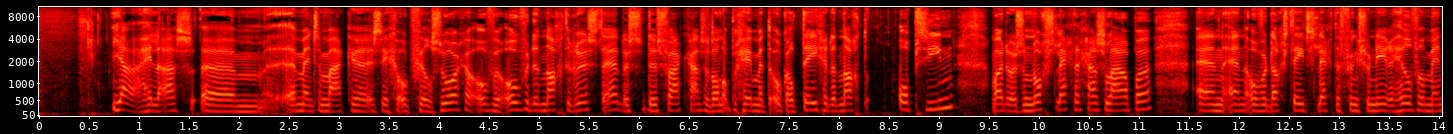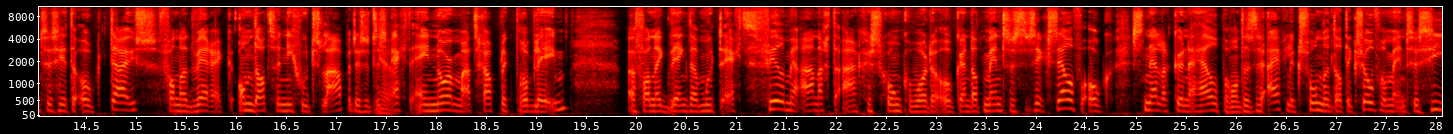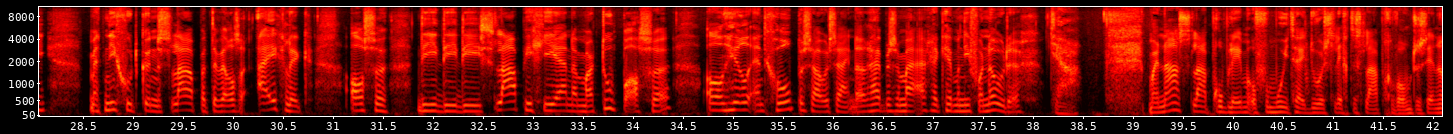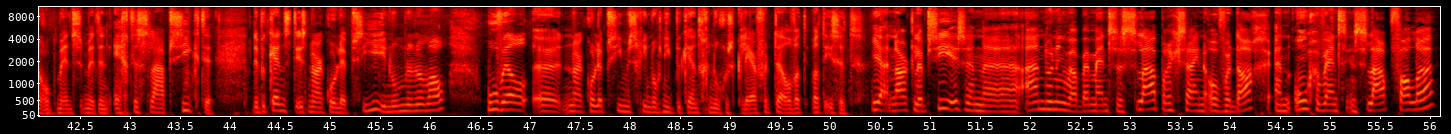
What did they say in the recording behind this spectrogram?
Ja, helaas. Um, mensen maken zich ook veel zorgen over, over de nachtrust. Hè. Dus, dus vaak gaan ze dan op een gegeven moment ook al tegen de nacht opzien, waardoor ze nog slechter gaan slapen en, en overdag steeds slechter functioneren. Heel veel mensen zitten ook thuis van het werk omdat ze niet goed slapen. Dus het is echt een enorm maatschappelijk probleem waarvan ik denk dat moet echt veel meer aandacht aan geschonken worden ook. En dat mensen zichzelf ook sneller kunnen helpen. Want het is eigenlijk zonde dat ik zoveel mensen zie met niet goed kunnen slapen. Terwijl ze eigenlijk, als ze die, die, die slaaphygiëne maar toepassen, al een heel eind geholpen zouden zijn. Daar hebben ze mij eigenlijk helemaal niet voor nodig. Ja, maar naast slaapproblemen of vermoeidheid door slechte slaapgewoonten zijn er ook mensen met een echte slaapziekte. De bekendste is narcolepsie, je noemde hem al. Hoewel uh, narcolepsie misschien nog niet bekend genoeg is, Claire, vertel, wat, wat is het? Ja, narcolepsie is een uh, aandoening waarbij mensen slaperig zijn overdag en ongewenst in slaap vallen.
